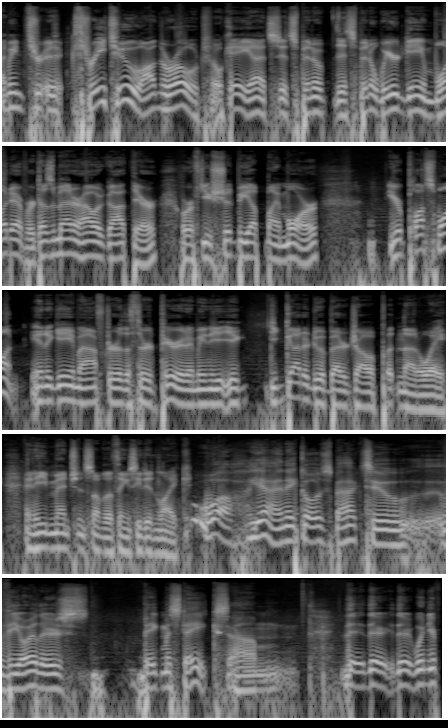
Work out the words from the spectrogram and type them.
I mean, three two on the road. Okay, yeah, it's it's been a it's been a weird game. Whatever, it doesn't matter how it got there, or if you should be up by more. You're plus one in a game after the third period. I mean, you you got to do a better job of putting that away. And he mentioned some of the things he didn't like. Well, yeah, and it goes back to the Oilers big mistakes. Um, they're, they're, when you're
